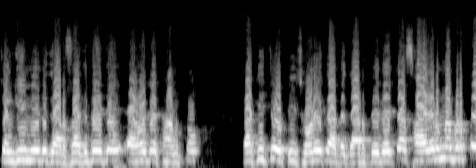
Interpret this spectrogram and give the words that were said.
ਚੰਗੀ ਉਮੀਦ ਕਰ ਸਕਦੇ ਜੇ ਇਹੋ ਜਿਹੇ ਥਣ ਤੋਂ ਬਾਕੀ ਝੋਟੀ ਸੋਹਣੇ ਕੱਦ ਕੱਟ ਦੇ ਵਿੱਚ ਆ ਸਾਈਡ ਨੰਬਰ ਤੇ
